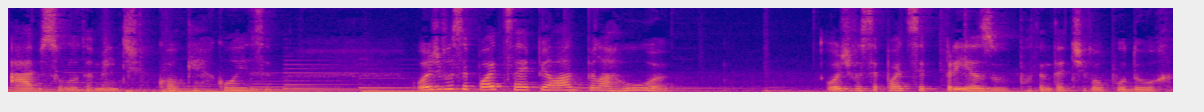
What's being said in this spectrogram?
absolutamente qualquer coisa. Hoje você pode sair pelado pela rua. Hoje você pode ser preso por tentativa ao pudor.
